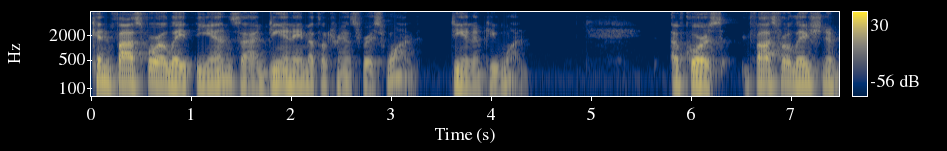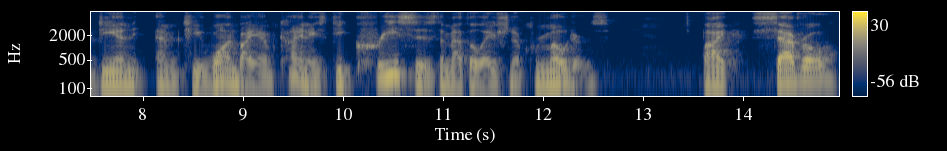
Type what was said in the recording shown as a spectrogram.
can phosphorylate the enzyme DNA methyltransferase 1, DNMT1. Of course, phosphorylation of DNMT1 by AMP kinase decreases the methylation of promoters by several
